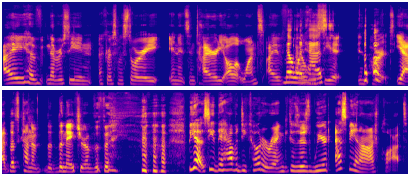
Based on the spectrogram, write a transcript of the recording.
I have never seen A Christmas Story in its entirety all at once. I've No I only has. see it in parts. yeah, that's kind of the, the nature of the thing. but yeah, see, they have a decoder ring because there's weird espionage plots.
